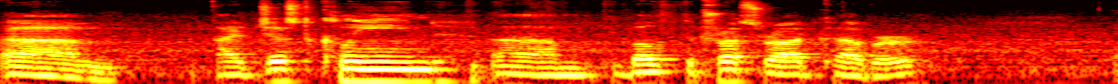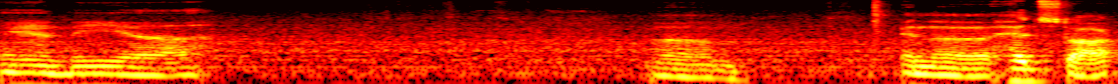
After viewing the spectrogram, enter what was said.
Um, I just cleaned um, both the truss rod cover and the uh, um, and the headstock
